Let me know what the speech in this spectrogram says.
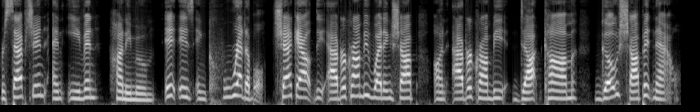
reception, and even honeymoon. It is incredible. Check out the Abercrombie Wedding Shop on Abercrombie.com. Go shop it now.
